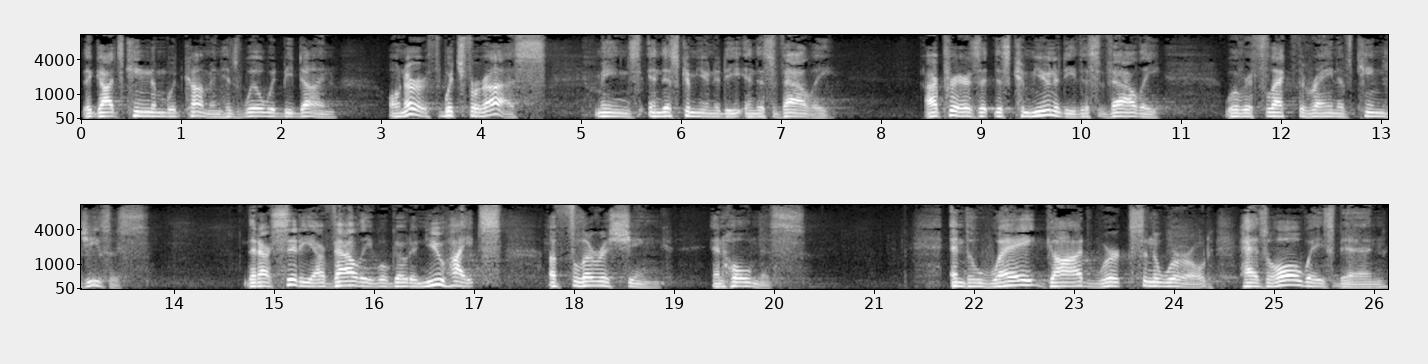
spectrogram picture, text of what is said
that God's kingdom would come and his will would be done on earth, which for us means in this community, in this valley. Our prayer is that this community, this valley, will reflect the reign of King Jesus. That our city, our valley, will go to new heights of flourishing and wholeness. And the way God works in the world has always been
